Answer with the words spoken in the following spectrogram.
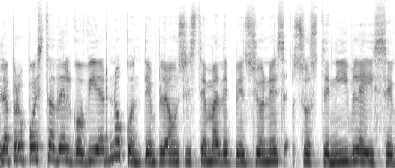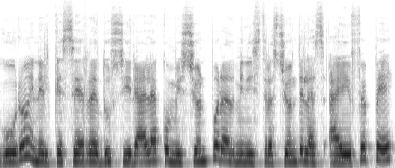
La propuesta del gobierno contempla un sistema de pensiones sostenible y seguro en el que se reducirá la comisión por administración de las AFP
